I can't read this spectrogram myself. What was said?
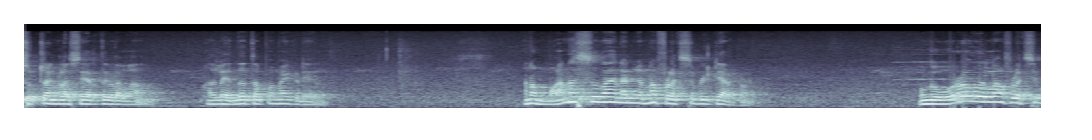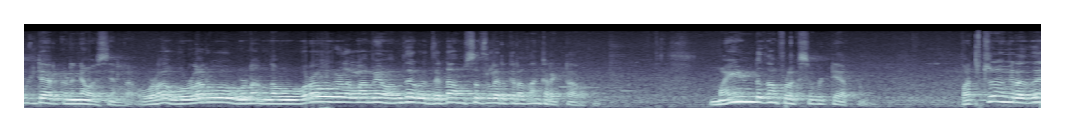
சுற்றங்களை சேர்த்துக்கிடலாம் அதில் எந்த தப்புமே கிடையாது. ஆனால் மனசு தான் என்னென்னு சொன்னால் ஃப்ளெக்சிபிலிட்டியாக இருக்கணும். உங்கள் உறவுகள்லாம் ஃப்ளெக்சிபிலிட்டியாக இருக்கணும்னு அவசியம் இல்லை. உல உணர்வு உண நம்ம உறவுகள் எல்லாமே வந்து ஒரு திட்ட அம்சத்தில் இருக்கிறது தான் கரெக்டாக இருக்கும். மைண்டு தான் ஃப்ளெக்சிபிலிட்டியாக இருக்கணும். பற்றுங்கிறது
